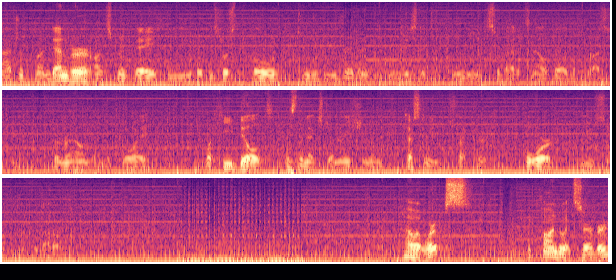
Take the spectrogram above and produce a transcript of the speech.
at DrupalCon Denver on Sprint Day, he open sourced the code to review-driven and released it to the community so that it's now available for us to turn around and deploy what he built as the next generation of testing infrastructure for use on Drupal.org. How it works, the conduit server,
